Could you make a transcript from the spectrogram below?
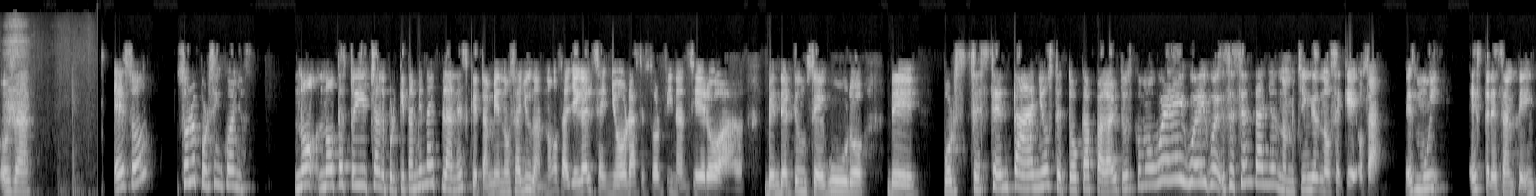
O sea, eso solo por cinco años. No, no te estoy echando, porque también hay planes que también nos ayudan, ¿no? O sea, llega el señor asesor financiero a venderte un seguro de por 60 años te toca pagar y tú es como, güey, güey, güey, 60 años no me chingues, no sé qué, o sea, es muy estresante.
